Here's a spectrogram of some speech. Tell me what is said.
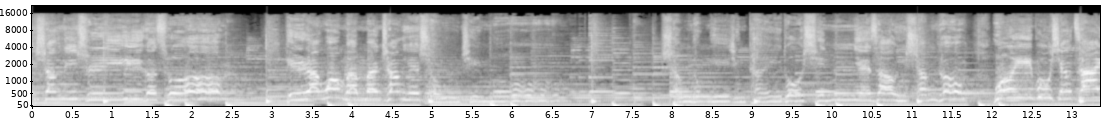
爱上你是一个错，别让我漫漫长夜守寂寞。伤痛已经太多，心也早已伤透。我已不想再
